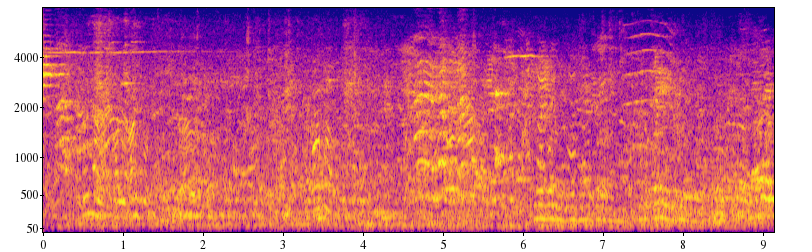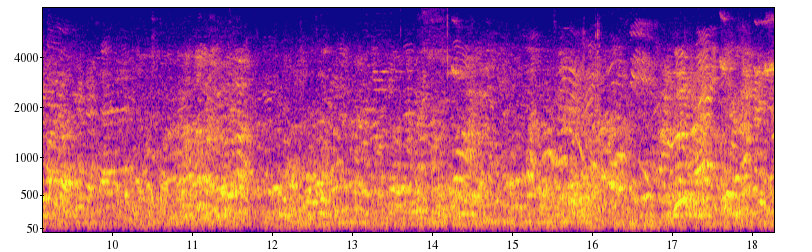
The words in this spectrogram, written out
கூட்டம் அமாவாசைல இன்னைக்கு அமாவாசைல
